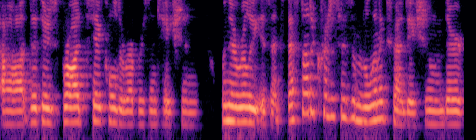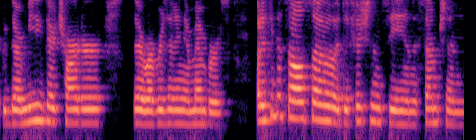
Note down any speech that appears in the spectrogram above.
uh, that there's broad stakeholder representation when there really isn't. That's not a criticism of the Linux Foundation. They're they're meeting their charter, they're representing their members. But I think it's also a deficiency and assumption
